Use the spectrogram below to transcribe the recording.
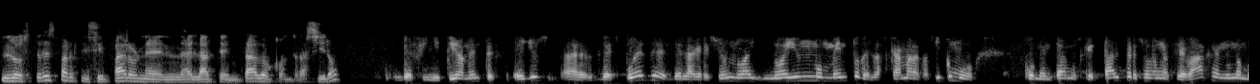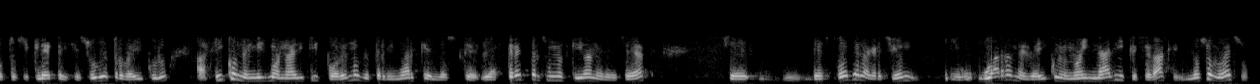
¿los tres participaron en el atentado contra Ciro? Definitivamente. Ellos, ah, después de, de, la agresión, no hay, no hay un momento de las cámaras, así como comentamos que tal persona se baja en una motocicleta y se sube a otro vehículo, así con el mismo análisis podemos determinar que, los, que las tres personas que iban en el SEAT que después de la agresión guardan el vehículo, no hay nadie que se baje. No solo eso,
